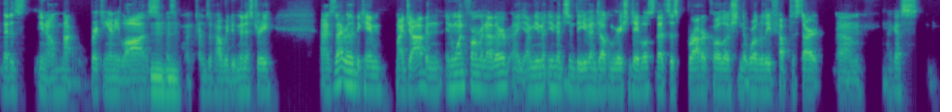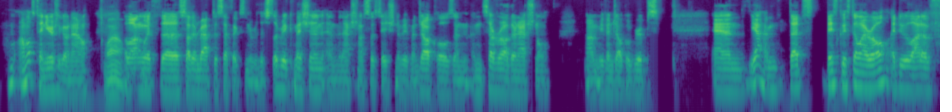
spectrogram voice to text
that is you know not breaking any laws mm-hmm. in terms of how we do ministry. And so that really became my job and in one form or another. Uh, mean, you mentioned the evangelical immigration table. So that's this broader coalition that world relief helped to start um, I guess almost 10 years ago now. Wow. Along with the Southern Baptist Ethics and Religious Liberty Commission and the National Association of Evangelicals and, and several other national um, evangelical groups. And yeah, I'm, that's basically still my role. I do a lot of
